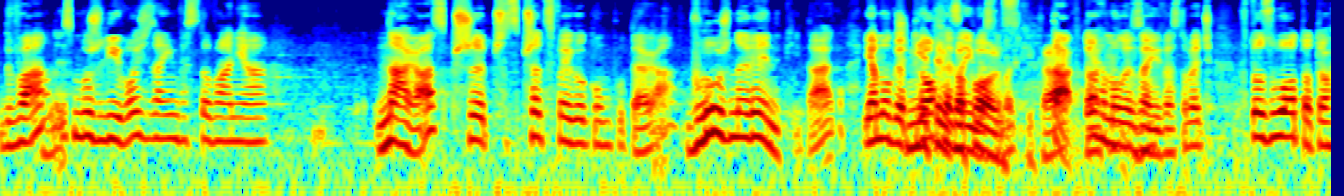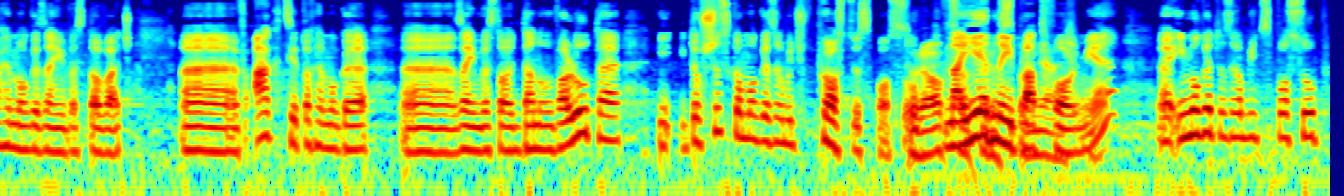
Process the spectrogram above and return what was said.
Dwa, jest możliwość zainwestowania naraz przy, przy, sprzed swojego komputera w różne rynki, tak? Ja mogę Czyli trochę zainwestować. Polski, tak? trochę Nie- mogę zainwestować w to złoto, trochę mogę zainwestować e, w akcje, trochę mogę e, zainwestować w daną walutę i, i to wszystko mogę zrobić w prosty sposób, Surowce, o na jednej platformie e, i mogę to zrobić w sposób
